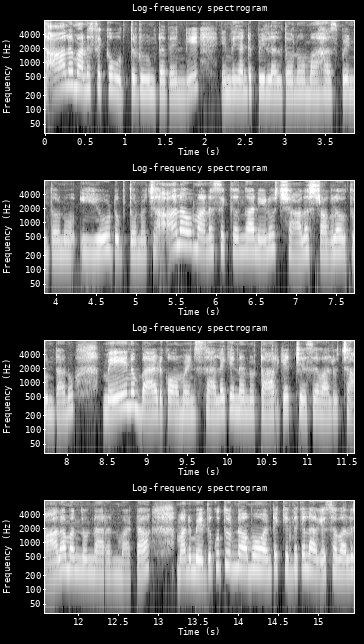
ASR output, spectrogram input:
చాలా మానసిక ఒత్తిడి ఉంటుందండి. ఎందుకంటే పిల్లలతోనూ మా హస్బెండ్తోనూ ఈ యూట్యూబ్తోనూ చాలా మానసికంగా నేను చాలా స్ట్రగుల్ అవుతుంటాను. మెయిన్ బ్యాడ్ కామెంట్స్ అలాగే నన్ను టార్గెట్ చేసేవాళ్ళు చాలామంది ఉన్నారనమాట మనం ఎదుగుతున్నాము అంటే కిందకి లాగేసే వాళ్ళు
